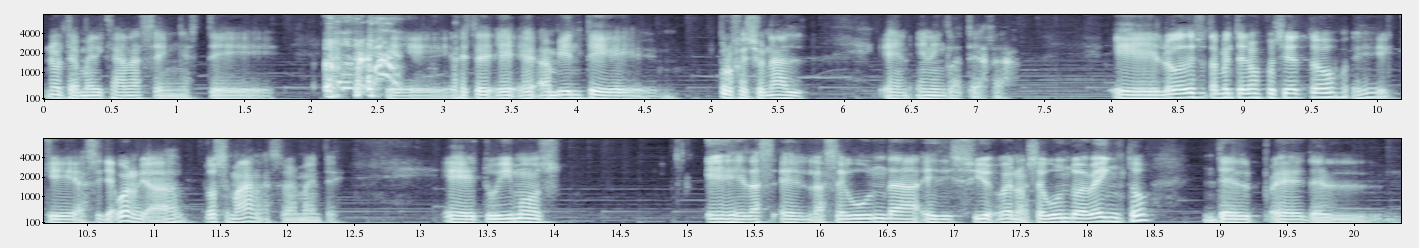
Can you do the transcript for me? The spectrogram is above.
norteamericanas en este, eh, este eh, eh, ambiente profesional en, Inglaterra. luego de eso también tenemos, por cierto, que hace ya, bueno, ya dos semanas realmente, tuvimos la, segunda edición, bueno, el segundo evento del, del,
